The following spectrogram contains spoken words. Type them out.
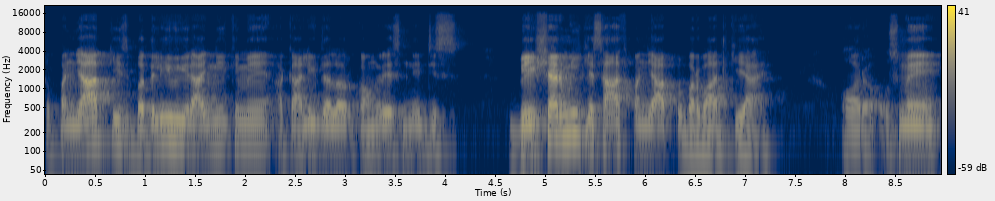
तो पंजाब की इस बदली हुई राजनीति में अकाली दल और कांग्रेस ने जिस बेशर्मी के साथ पंजाब को बर्बाद किया है और उसमें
